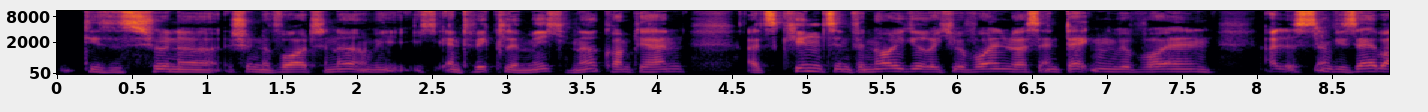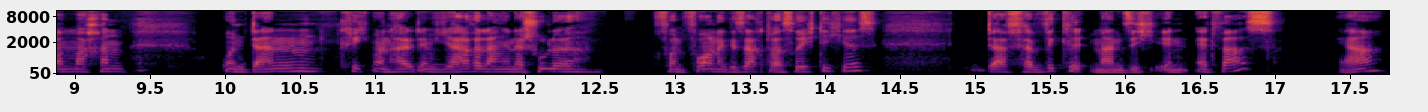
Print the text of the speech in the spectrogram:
dieses schöne, schöne Wort, ne, irgendwie, ich entwickle mich, ne, kommt ja hin. Als Kind sind wir neugierig, wir wollen was entdecken, wir wollen alles irgendwie selber machen und dann kriegt man halt jahrelang in der Schule von vorne gesagt, was richtig ist. Da verwickelt man sich in etwas, ja,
